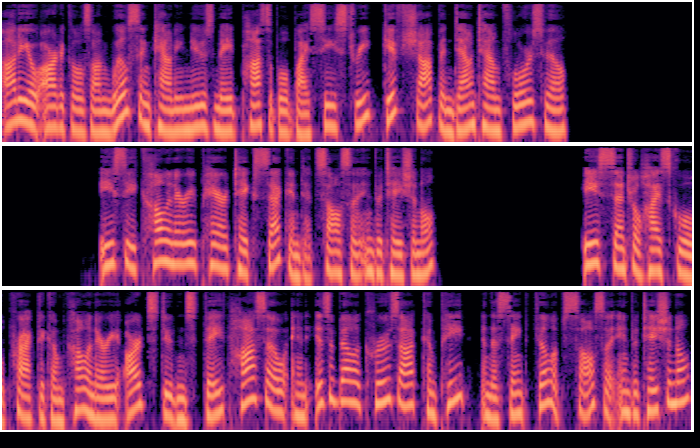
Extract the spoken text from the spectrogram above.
Audio articles on Wilson County News made possible by C Street Gift Shop in downtown Floresville. EC Culinary Pair takes second at Salsa Invitational. East Central High School Practicum Culinary Arts students Faith Hasso and Isabella Cruzat compete in the St. Philip's Salsa Invitational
